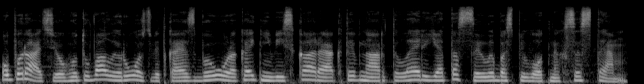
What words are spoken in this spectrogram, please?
Операцію готували розвідка СБУ, ракетні війська, реактивна артилерія та сили безпілотних систем.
